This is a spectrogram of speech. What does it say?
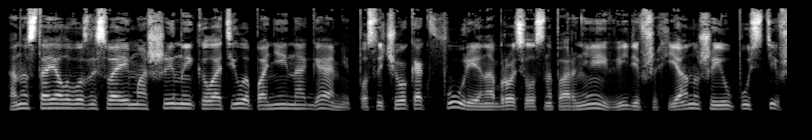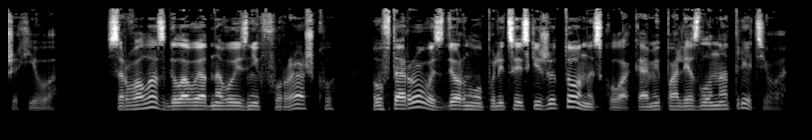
Она стояла возле своей машины и колотила по ней ногами, после чего как фурия набросилась на парней, видевших Януша и упустивших его. Сорвала с головы одного из них фуражку, у второго сдернула полицейский жетон и с кулаками полезла на третьего.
